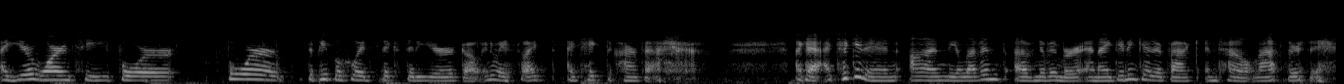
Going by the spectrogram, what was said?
a year warranty for for the people who had fixed it a year ago. Anyway, so I I take the car back. okay, I took it in on the 11th of November and I didn't get it back until last Thursday.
